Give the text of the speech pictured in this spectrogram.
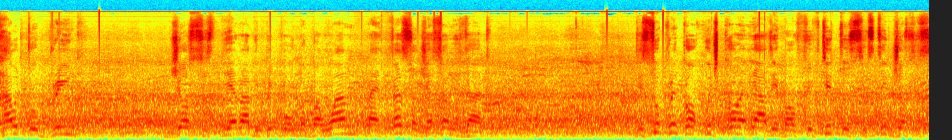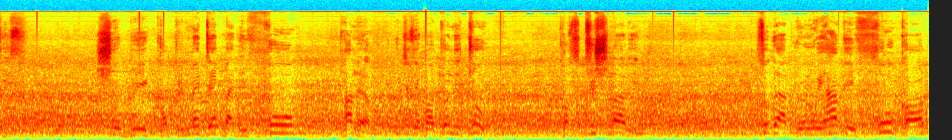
how to bring justice nearer the people. Number one, my first suggestion is that the Supreme Court, which currently has about 15 to 16 justices, should be complemented by the full panel, which is about 22 constitutionally. So that when we have the full court,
